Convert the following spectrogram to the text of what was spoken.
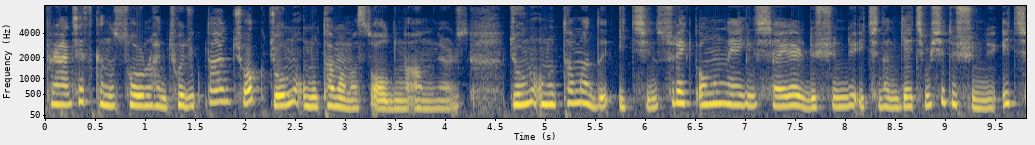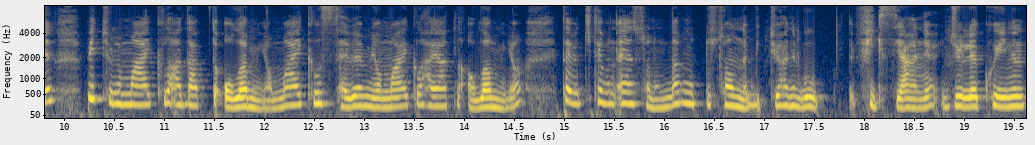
Francesca'nın sorunu hani çocuktan çok John'u unutamaması olduğunu anlıyoruz. John'u unutamadığı için sürekli onunla ilgili şeyleri düşündüğü için hani geçmişi düşündüğü için bir türlü Michael'a adapte olamıyor. Michael'ı sevemiyor. Michael'ı hayatına alamıyor. Tabii kitabın en sonunda mutlu sonla bitiyor. Hani bu fix yani. Julia Quinn'in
